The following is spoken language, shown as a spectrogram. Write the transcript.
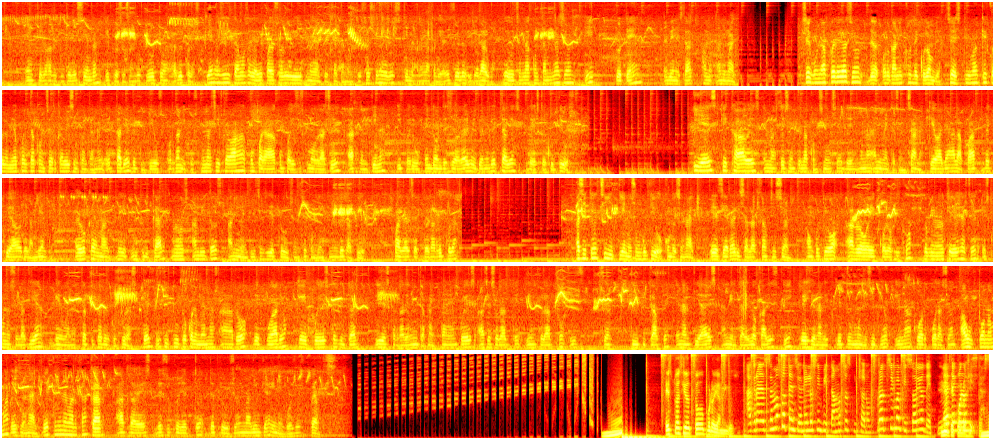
en que los agricultores siembran y procesan los productos agrícolas que necesitamos a diario para sobrevivir mediante tratamientos sostenibles que mejoran la calidad del suelo y del agua, reducen la contaminación y protegen el bienestar animal. Según la Federación de Orgánicos de Colombia, se estima que Colombia cuenta con cerca de 50.000 hectáreas de cultivos orgánicos, una cifra baja comparada con países como Brasil, Argentina y Perú, en donde se habla de millones de hectáreas de estos cultivos. Y es que cada vez es más presente la conciencia de una alimentación sana, que vaya a la par del cuidado del ambiente, algo que además de implicar nuevos ámbitos alimenticios y de producción se convierte en un desafío para el sector agrícola. Así que si tienes un cultivo convencional y deseas realizar la transición a un cultivo agroecológico, lo primero que debes hacer es conocer la guía de buenas prácticas de agriculturas del Instituto Colombiano Agropecuario que puedes consultar y descargar en internet. También puedes asesorarte, vincularte y certificarte en entidades ambientales locales y regionales de tu municipio y la Corporación Autónoma Regional de Cundinamarca CAR a través de su proyecto de producción más limpia y negocios verdes. Esto ha sido todo por hoy amigos. Atención y los invitamos a escuchar un próximo episodio de Net Ecologistas.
